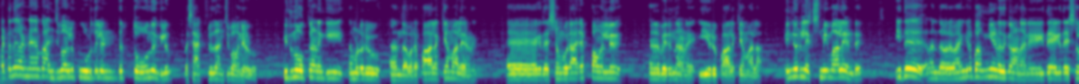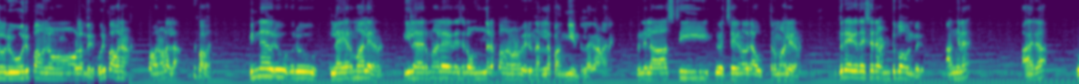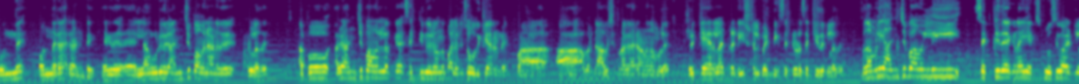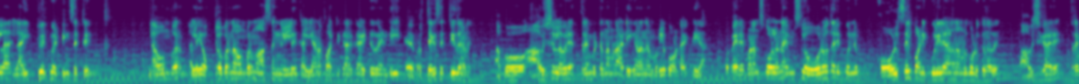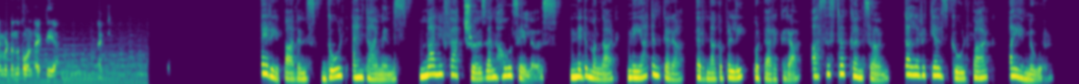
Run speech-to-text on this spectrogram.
പെട്ടെന്ന് കണ്ടാൽ നമുക്ക് അഞ്ച് പവനിൽ കൂടുതലുണ്ട് തോന്നുമെങ്കിലും പക്ഷെ ആക്ച്വലി ഇത് അഞ്ച് പവനേ ഉള്ളൂ. ഇത് നോക്കുകയാണെങ്കിൽ നമ്മുടെ ഒരു എന്താ പറയാ പാലക്ക ഏകദേശം ഒരു അരപ്പവനിൽ ഏർ വരുന്നതാണ് ഈ ഒരു പാലക്ക പിന്നെ ഒരു ലക്ഷ്മി മാലയുണ്ട് ഇത് എന്താ പറയാ ഭയങ്കര ഭംഗിയാണ് ഇത് കാണാൻ ഇത് ഏകദേശം ഒരു ഒരു പവനോളം വരും. ഒരു പവനാണ്. പവനോളല്ല ഒരു പവൻ. പിന്നെ ഒരു ഒരു ലെയർ മാലയാണ് ഈ ലെയർ മാല ഏകദേശം ഒരു ഒന്നര പവനോളം വരും. നല്ല ഭംഗിയുണ്ടല്ലേ കാണാൻ പിന്നെ ലാസ്റ്റ് ഈ വെച്ചേക്കണ ഒരു ഔട്ടർ മാലയാണ് ഇതൊരു ഏകദേശം രണ്ട് പവൻ വരും. അങ്ങനെ അര ഒന്ന് ഒന്നര രണ്ട്. ഏകദേശം എല്ലാം കൂടി ഒരു അഞ്ച് പവനാണ് ഇത് ഉള്ളത്. അപ്പോ ഒരു അഞ്ച് പവനിലൊക്കെ സെറ്റ് ചെയ്ത് വരുമെന്ന് പലരും ചോദിക്കാറുണ്ട്. ആ- അവരുടെ ആവശ്യപ്രകാരമാണ് നമ്മൾ ഒരു കേരള ട്രഡീഷണൽ വെഡ്ഡിംഗ് സെറ്റ് ഇവിടെ സെറ്റ് ചെയ്തിട്ടുള്ളത്. അപ്പൊ നമ്മൾ ഈ അഞ്ച് പവനിൽ ഈ സെറ്റ് ചെയ്തേക്കണ ഈ എക്സ്ക്ലൂസീവ് ആയിട്ടുള്ള light weight wedding set November അല്ലെങ്കിൽ ഒക്ടോബർ നവംബർ മാസങ്ങളിൽ കല്യാണ പാർട്ടിക്കാർക്കായിട്ട് വേണ്ടി പ്രത്യേകം സെറ്റ് ചെയ്തതാണ്. അപ്പോ ആവശ്യമുള്ളവർ എത്രയും പെട്ടെന്ന് നമ്മുടെ അടി കാണുന്ന നമ്പറിൽ കോൺടാക്ട് ചെയ്യുക അപ്പൊ പേരപ്പണം സ്കൂളിന്റെ എംസിൽ ഓരോ തരിപ്പൊന്നും ഹോൾസെയിൽ പണിക്കൂലിയിലാണ് നമ്മൾ കൊടുക്കുന്നത് ആവശ്യക്കാരെ എത്രയും പെട്ടെന്ന് കോൺടാക്ട് ചെയ്യുക thank you Pere Pardon's Gold and Diamonds, manufacturers and wholesalers, Nedumangad, Neyatankara, Karnagapalli, Kottarakara, our sister concern, Kallarikals Gold Park, Payyanur.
